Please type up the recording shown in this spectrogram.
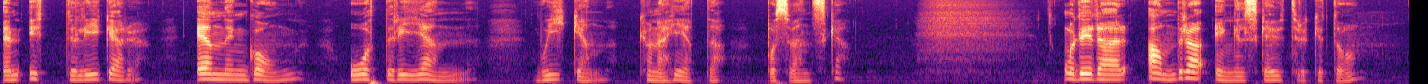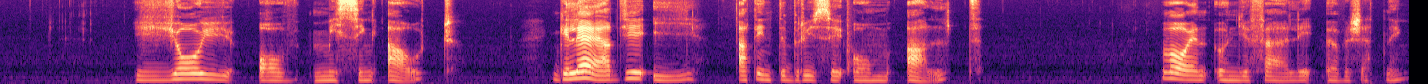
en ytterligare, än en gång, återigen, weekend kunna heta på svenska? Och det där andra engelska uttrycket då, joy of missing out. Glädje i att inte bry sig om allt var en ungefärlig översättning.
